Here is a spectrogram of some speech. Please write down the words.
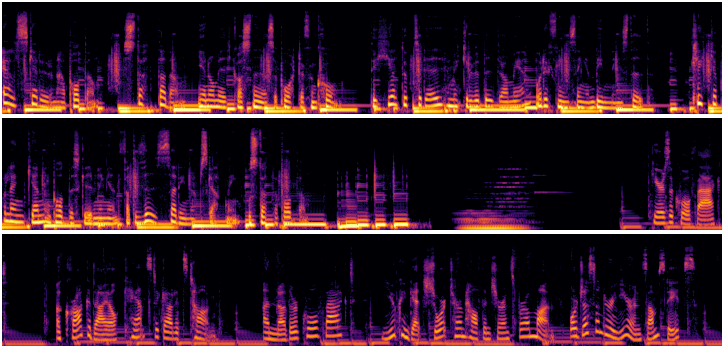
Älskar du den här podden? Stötta den genom IKAs nya supporterfunktion. Det är helt upp till dig hur mycket du vill bidra med och det finns ingen bindningstid. Klicka på länken i poddbeskrivningen för att visa din uppskattning och stötta podden. Here's a cool fact a crocodile can't stick out its tongue. Another cool fact you can get short term health insurance for a month or just under a year in some states.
